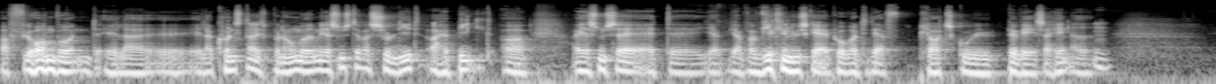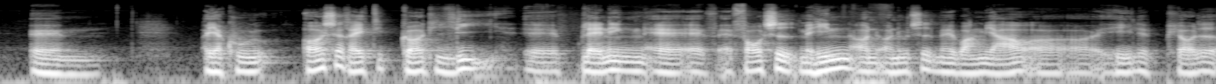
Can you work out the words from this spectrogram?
var floromvundet eller, øh, eller kunstnerisk på nogen måde, men jeg synes, det var solidt og habilt, og, og jeg synes, at øh, jeg, jeg var virkelig nysgerrig på, hvor det der plot skulle bevæge sig henad. Mm. Øhm, og jeg kunne også rigtig godt lide øh, blandingen af, af, af fortid med hende og, og nutid med Wang Miao og, og hele plottet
